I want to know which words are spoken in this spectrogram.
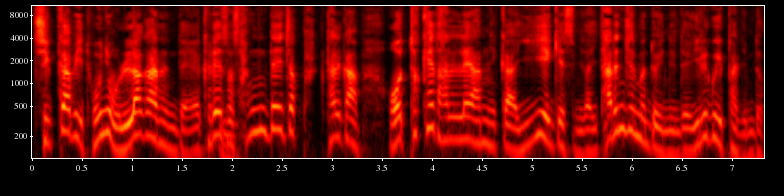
집값이 돈이 올라가는데 그래서 음. 상대적 박탈감 어떻게 달래합니까? 이 얘기했습니다. 다른 질문도 있는데요. 1928님도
